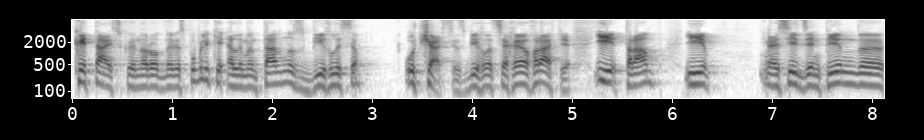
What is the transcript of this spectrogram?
Китайської Народної Республіки елементарно збіглися у часі, збіглася географія. І Трамп, і е, Сі Цзіньпін е,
